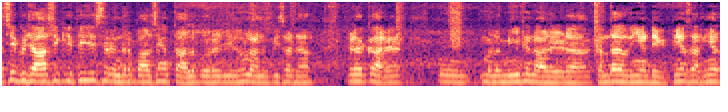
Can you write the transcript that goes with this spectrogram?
ਅਸੀਂ ਗੁਜ਼ਾਰਿਸ਼ ਕੀਤੀ ਜੀ ਸੁਰਿੰਦਰਪਾਲ ਸਿੰਘ ਤਾਲਪੁਰ ਜੀ ਉਹਨਾਂ ਨੂੰ ਕਿ ਸਾਡਾ ਜਿਹੜਾ ਘਰ ਹੈ ਉਹ ਮਤਲਬ ਮੀਂਹ ਦੇ ਨਾਲ ਜਿਹੜਾ ਕੰਧਾਂ ਉਹਦੀਆਂ ਡਿੱਗ ਪਈਆਂ ਸਾਰੀਆਂ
